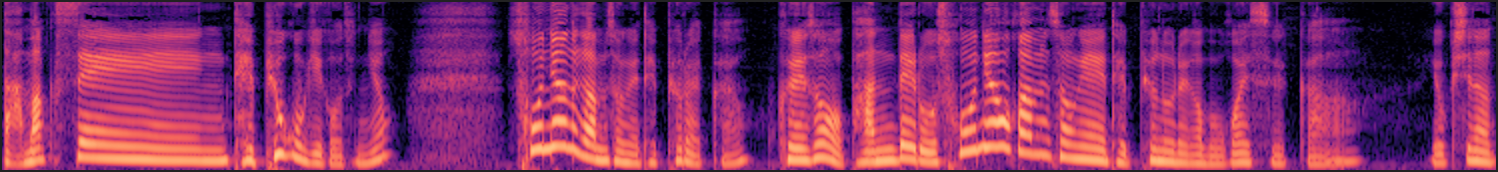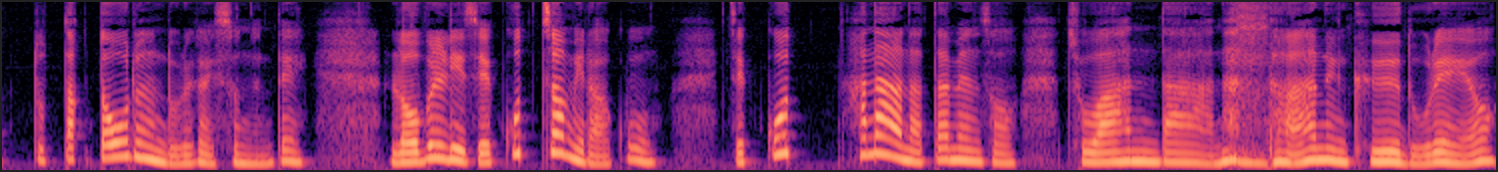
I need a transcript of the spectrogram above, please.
남학생 대표곡이거든요. 소년 감성의 대표랄까요? 그래서 반대로 소녀 감성의 대표 노래가 뭐가 있을까? 역시나 또 딱 떠오르는 노래가 있었는데 러블리즈의 꽃점이라고 이제 꽃 하나하나 따면서 좋아한다 안 한다 하는 그 노래예요.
